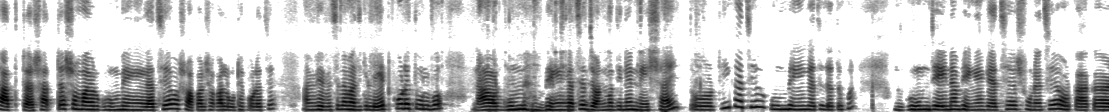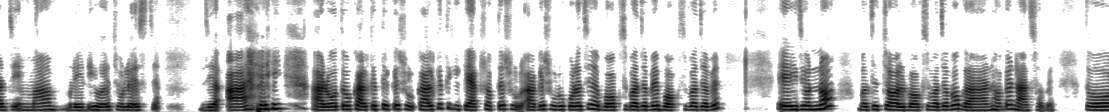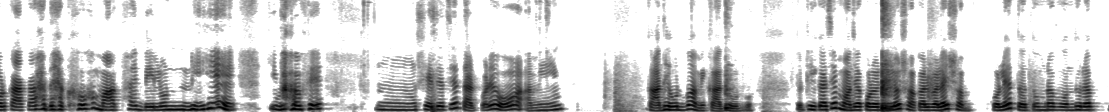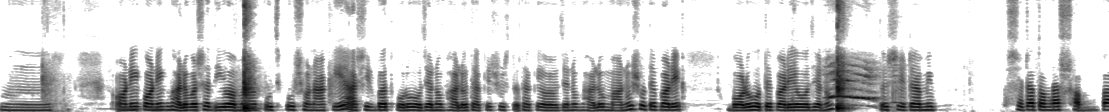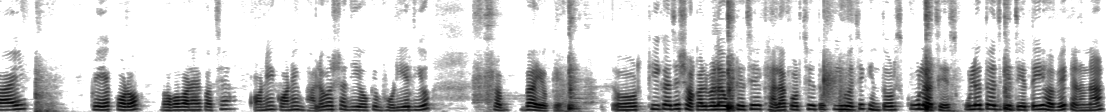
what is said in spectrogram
সাতটা। সাতটার সময় ওর ঘুম ভেঙে গেছে। ও সকাল সকাল উঠে পড়েছে। আমি ভেবেছিলাম আজকে লেট করে তুলবো। না, ওর ঘুম ভেঙে গেছে জন্মদিনের নেশায়। তো ঠিক আছে, ঘুম ভেঙে গেছে যতক্ষণ। ঘুম যেই না ভেঙে গেছে শুনেছে, ওর কাকা আর জেম্মা রেডি হয়ে চলে এসছে যে, আয়। আর ও তো কালকে থেকে কালকে থেকে কি, এক সপ্তাহ শুরু আগে শুরু করেছে, বক্স বাজাবে বক্স বাজাবে। এই জন্য বলছে, চল বক্স বাজাবো, গান হবে, নাচ হবে। তো ওর কাকা দেখো মাথায় বেলুন নিয়ে কীভাবে সেজেছে। তারপরে ও, আমি কাঁধে উঠবো, আমি কাঁধে উঠবো। তো ঠিক আছে, মজা করে নিল। সকালবেলায় সব কোলে তো তোমরা বন্ধুরা অনেক অনেক ভালোবাসা দিও আমার পুচকু সোনাকে। আশীর্বাদ করো, ও যেন ভালো থাকে, সুস্থ থাকে, ও যেন ভালো মানুষ হতে পারে, বড় হতে পারে ও যেন। তো সেটা আমি, সেটা তোমরা সবাই প্রে করো ভগবানের কাছে। অনেক অনেক ভালোবাসা দিয়ে ওকে ভরিয়ে দিও সবাই ওকে। তো ঠিক আছে, সকালবেলা উঠেছে, খেলা করছে, তো কি হয়েছে? কিন্তু ওর স্কুল আছে, স্কুলে তো আজকে যেতেই হবে, কেননা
